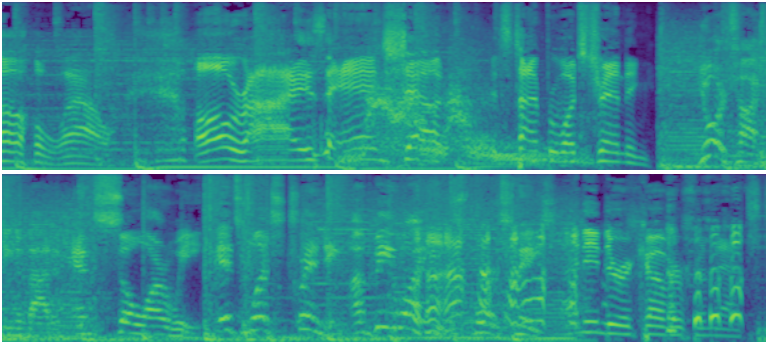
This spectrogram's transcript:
oh, wow. All rise and shout. It's time for What's Trending. You're talking about it, and so are we. It's what's trending on BYU Sports Nation. I need to recover from that.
